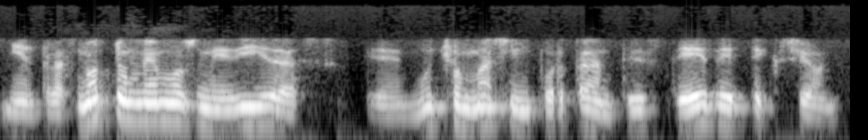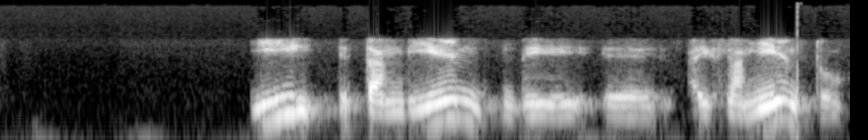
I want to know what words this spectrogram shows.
mientras no tomemos medidas mucho más importantes de detección y también de aislamiento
